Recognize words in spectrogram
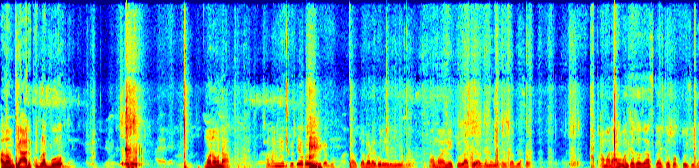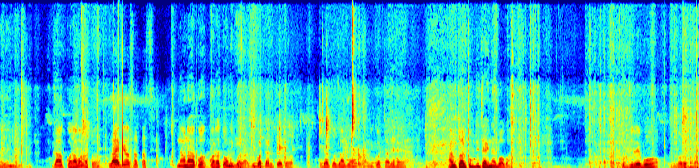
আলম কি আর খুব লাগবো মনে হয় না। সামান্য একটু দেওয়া কাবলা করে লিয়ে আমার একটু লাঠি রাখবে না কেবলা আমার আর পঞ্চাশ হাজার আজকে তো শক্ত হয়েছে এটা জানি যা করা বলা তো না না করা তো অনেক বলা যে করতার তো এটা তো যা যা যে হ্যাঁ আমি তো আর খুব দিতাই না বাবা খুব দিলে বো খরচ পাই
